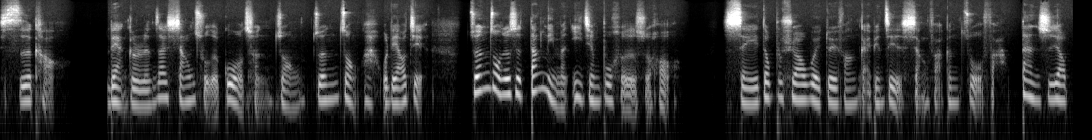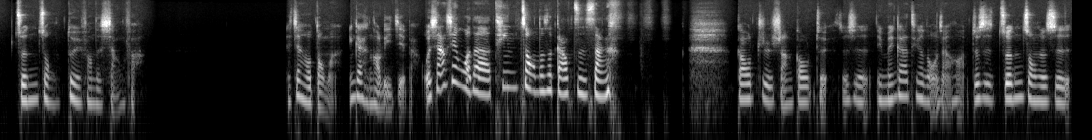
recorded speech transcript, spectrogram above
思考，两个人在相处的过程中，尊重啊，我了解，尊重就是当你们意见不合的时候，谁都不需要为对方改变自己的想法跟做法。但是要尊重对方的想法，哎，这样我懂吗？应该很好理解吧？我相信我的听众都是高智商、高智商、高对，就是你们应该听得懂我讲话。就是尊重，就是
